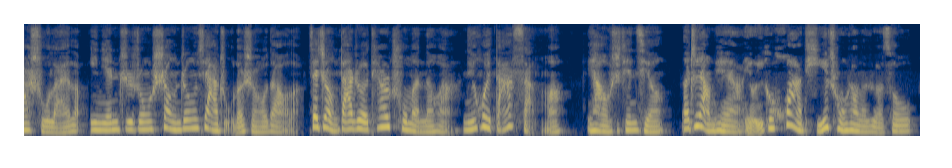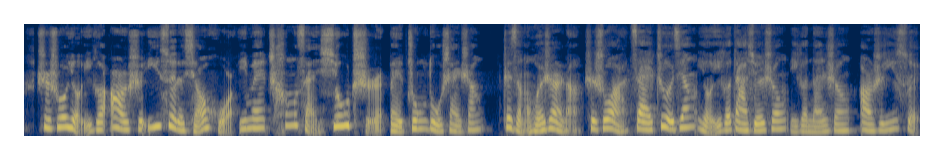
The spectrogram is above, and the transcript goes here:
大暑来了，一年之中上蒸下煮的时候到了。在这种大热天出门的话，您会打伞吗？你好，我是天晴。那这两天啊，有一个话题冲上了热搜，是说有一个二十一岁的小伙因为撑伞羞耻被中度晒伤。这怎么回事呢？是说啊，在浙江有一个大学生，一个男生，二十一岁，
